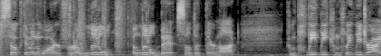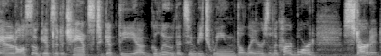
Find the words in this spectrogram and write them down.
soak them in water for a little, a little bit so that they're not completely, completely dry, and it also gives it a chance to get the uh, glue that's in between the layers of the cardboard started.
